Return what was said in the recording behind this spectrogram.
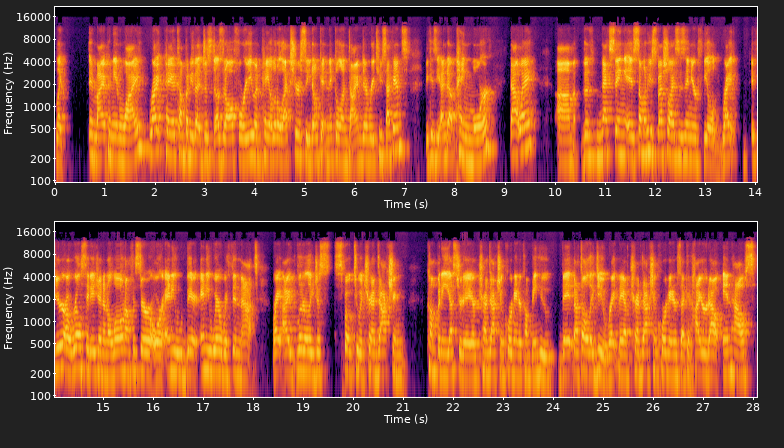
like in my opinion, why, right? Pay a company that just does it all for you and pay a little extra so you don't get nickel and dimed every two seconds because you end up paying more that way. Um, the next thing is someone who specializes in your field, right? If you're a real estate agent and a loan officer or any there anywhere within that, right? I literally just spoke to a transaction company yesterday or transaction coordinator company who they that's all they do, right? They have transaction coordinators that get hired out in-house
